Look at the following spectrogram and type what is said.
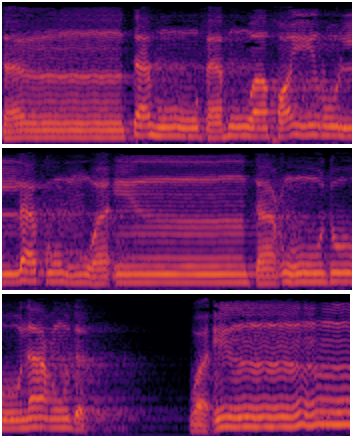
تَنتَهُوا فَهُوَ خَيْرٌ لَّكُمْ وَإِن تَعُودُوا نَعُدْ وَإِن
